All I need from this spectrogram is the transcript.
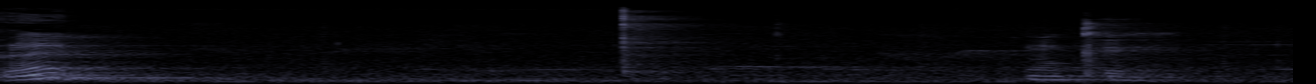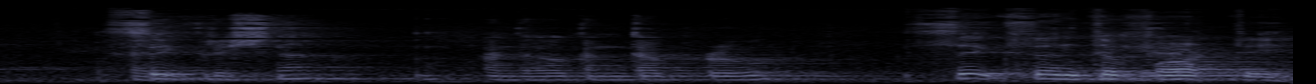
right? Okay. Hare Krishna, Madhavakanta Prabhu. 6 into 40.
